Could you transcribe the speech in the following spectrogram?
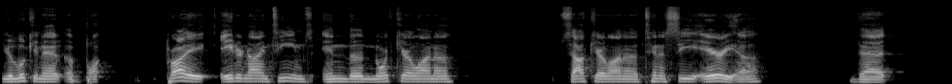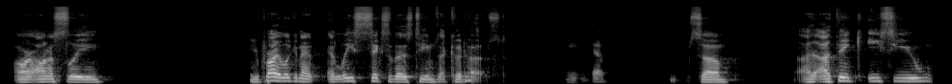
you're looking at a bu- probably eight or nine teams in the North Carolina, South Carolina, Tennessee area that are honestly, you're probably looking at at least six of those teams that could host. Yep. So, I, I think ECU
